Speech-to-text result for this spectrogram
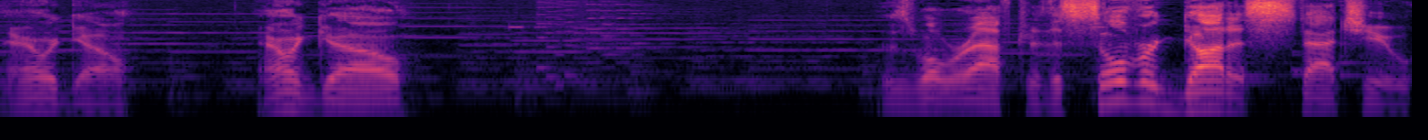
There we go. There we go. This is what we're after. The Silver Goddess statue.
